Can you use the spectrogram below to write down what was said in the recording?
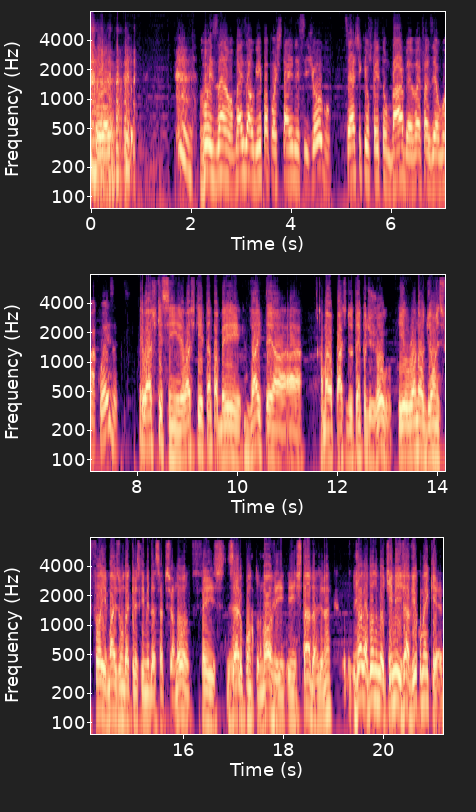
é. Ruizão, mais alguém para apostar aí nesse jogo? Você acha que o Peyton Barber vai fazer alguma coisa? Eu acho que sim. Eu acho que Tampa Bay vai ter a, a a maior parte do tempo de jogo. E o Ronald Jones foi mais um daqueles que me decepcionou, fez 0.9 em standard, né? Jogador no meu time já viu como é que é.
